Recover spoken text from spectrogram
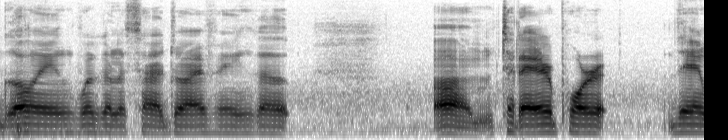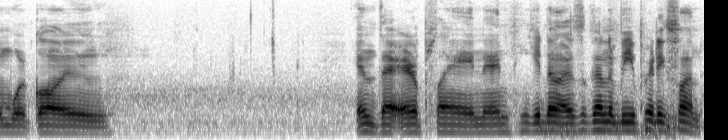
going. We're gonna start driving up um, to the airport. Then we're going in the airplane and you know it's gonna be pretty fun.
